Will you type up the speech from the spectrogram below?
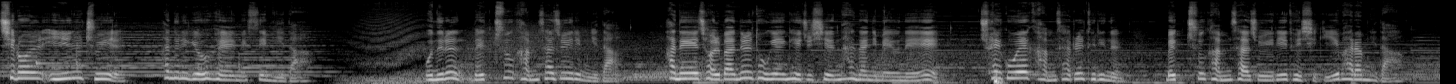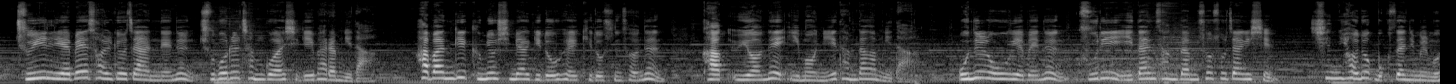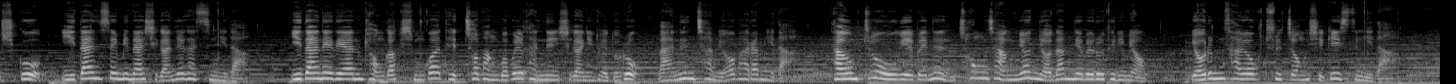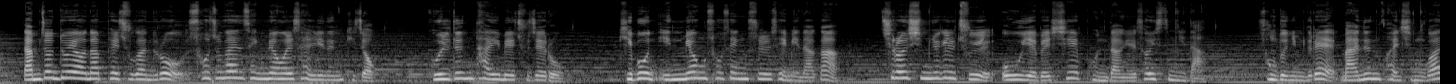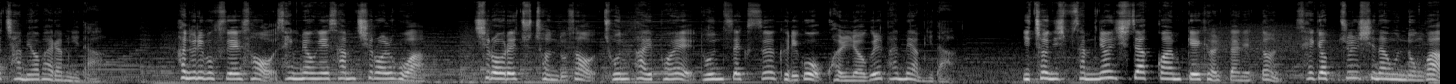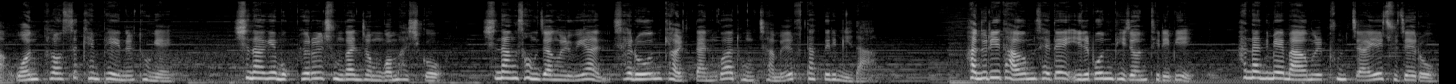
7월 2일 주일 하누리교회 뉴스입니다. 오늘은 맥주 감사주일입니다. 한 해의 절반을 동행해 주신 하나님의 은혜에 최고의 감사를 드리는 맥주 감사주일이 되시기 바랍니다. 주일 예배 설교자 안내는 주보를 참고하시기 바랍니다. 하반기 금요 심야 기도회 기도 순서는 각 위원회 임원이 담당합니다. 오늘 오후 예배는 구리 이단 상담소 소장이신 신현욱 목사님을 모시고 이단 세미나 시간을 갖습니다. 이단에 대한 경각심과 대처 방법을 갖는 시간이 되도록 많은 참여 바랍니다. 다음 주 오후 예배는 청장년 연합 예배로 드리며 여름 사역 출정식이 있습니다. 남전도회 연합회 주관으로 소중한 생명을 살리는 기적 골든 타임의 주제로 기본 인명 소생술 세미나가 7월 16일 주일 오후 예배 시 본당에서 있습니다. 성도님들의 많은 관심과 참여 바랍니다. 하누리 북스에서 생명의 삶 7월호와 7월의 추천도서 존 파이퍼의 돈 섹스 그리고 권력을 판매합니다. 2023년 시작과 함께 결단했던 세겹줄 신앙운동과 원 플러스 캠페인을 통해 신앙의 목표를 중간 점검하시고 신앙 성장을 위한 새로운 결단과 동참을 부탁드립니다. 하누리 다음 세대 일본 비전 트립이 하나님의 마음을 품자의 주제로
